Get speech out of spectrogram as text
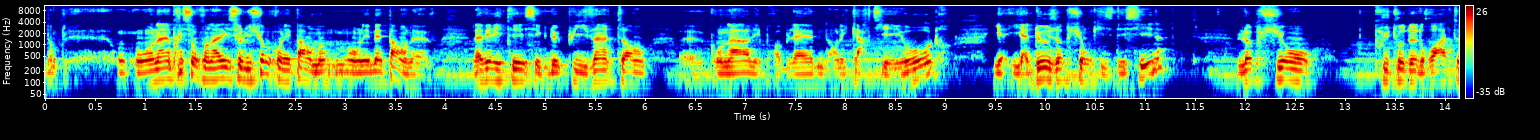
donc on, a l'impression qu'on a les solutions, qu'on les on, les met pas en œuvre. La vérité, c'est que depuis 20 ans qu'on a les problèmes dans les quartiers et autres, il y, y a, deux options qui se dessinent. L'option plutôt de droite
